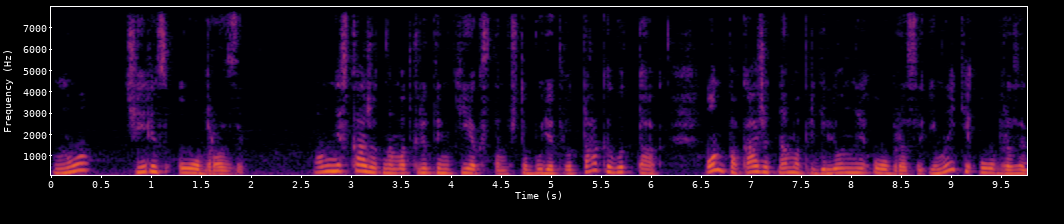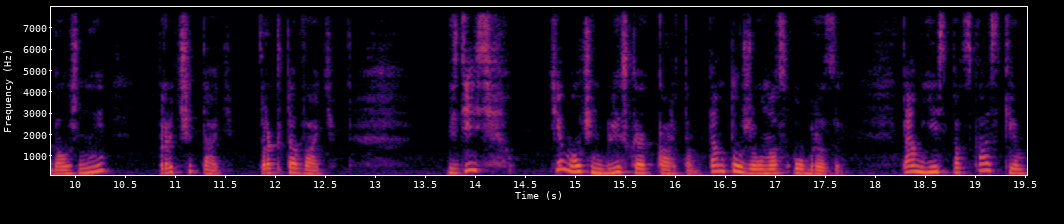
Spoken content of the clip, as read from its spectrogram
но через образы. Он не скажет нам открытым текстом, что будет вот так и вот так он покажет нам определенные образы, и мы эти образы должны прочитать, трактовать. Здесь тема очень близкая к картам. Там тоже у нас образы. Там есть подсказки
